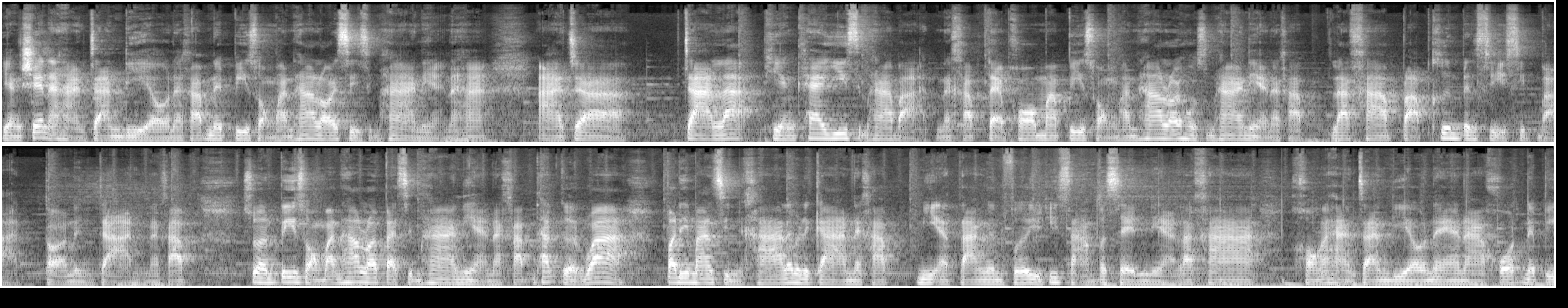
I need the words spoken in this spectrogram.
อย่างเช่นอาหารจานเดียวนะครับในปี 2545 เนี่ยนะฮะอาจจะ จานละเพียงแค่ 25 บาทนะครับแต่พอมาปี 2565 เนี่ยนะครับราคาปรับขึ้นเป็น 40 บาทต่อ 1 จานนะครับส่วนปี 2585 เนี่ยนะครับถ้าเกิดว่าปริมาณสินค้าและบริการนะครับมีอัตราเงินเฟ้ออยู่ที่ 3%เนี่ยราคาของอาหารจานเดียวในอนาคตในปี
